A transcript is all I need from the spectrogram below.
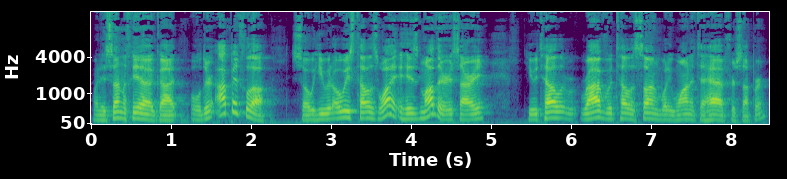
When his son Chia got older, apichla. So he would always tell his wife, his mother, sorry, he would tell Rav would tell his son what he wanted to have for supper,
